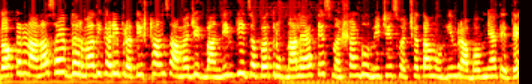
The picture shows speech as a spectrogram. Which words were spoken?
डॉक्टर नानासाहेब धर्माधिकारी प्रतिष्ठान सामाजिक बांधिलकी जपत रुग्णालयात ते स्मशानभूमीची स्वच्छता मोहीम राबवण्यात येते.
